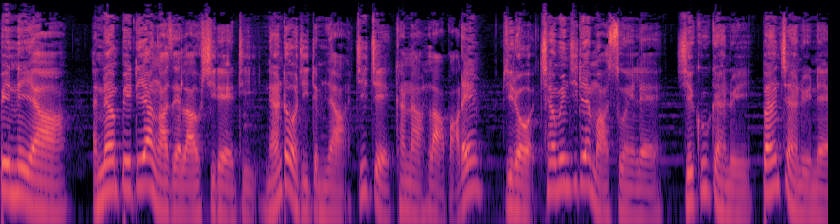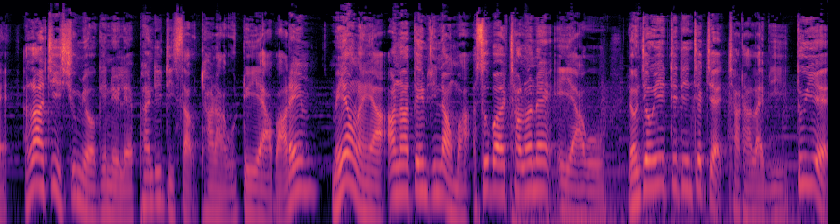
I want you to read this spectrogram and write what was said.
ပေ200 အနံပေ150လောက်ရှိတဲ့အထိနန်းတော်ကြီးတမျှကြီးကျယ်ခမ်းနားလှပါတယ်။ပြီးတော့ချံဝင်းကြီးထဲမှာဆိုရင်လည်းရေကူးကန်တွေပန်းချံတွေနဲ့အလှကြီးရှုမြော်ခင်းတွေလည်းဖန်တီးတိဆောက်ထားတာကိုတွေ့ရပါတယ်။မင်းအောင်လှိုင်ကအာနာသိမ်းပြီးနောက်မှာအဆိုပါ6လန်းတဲ့အိယာကိုလုံခြုံရေးတင်းတင်းကြပ်ကြပ်ချထားလိုက်ပြီးသူ့ရဲ့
